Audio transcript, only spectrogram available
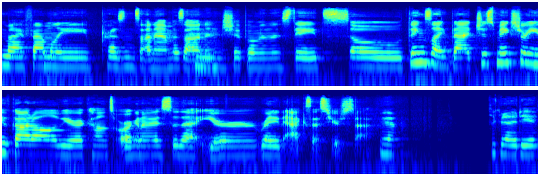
my family presents on Amazon and ship them in the States. So things like that. Just make sure you've got all of your accounts organized so that you're ready to access your stuff. Yeah. It's a good idea.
